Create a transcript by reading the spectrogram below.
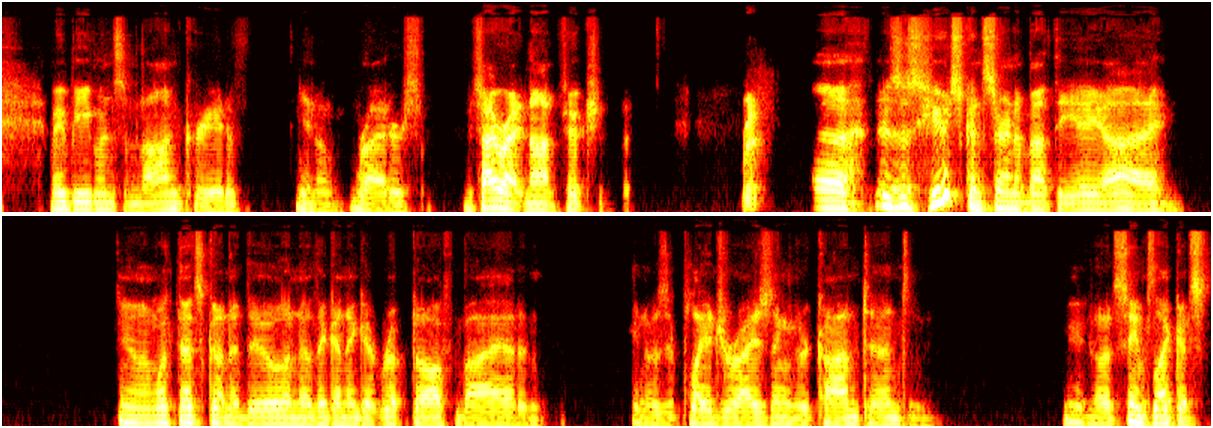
maybe even some non-creative, you know, writers. Which I write nonfiction, but right. uh, there's this huge concern about the AI, you know, and what that's going to do, and are they going to get ripped off by it, and you know, is it plagiarizing their content, and you know, it seems like it's.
